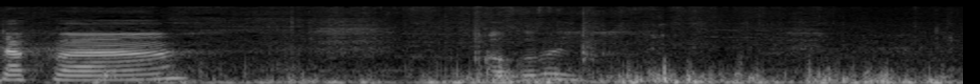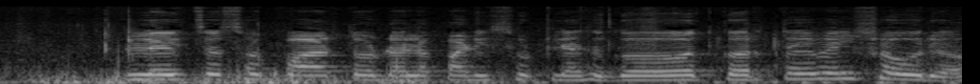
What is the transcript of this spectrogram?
दाखवा. अगं बाई. लयच असं पार तोंडाला पाणी सुटल्यास गत करतंय बाई शौर्य.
